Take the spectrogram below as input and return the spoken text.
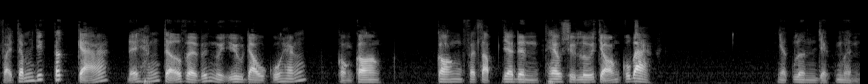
Phải chấm dứt tất cả để hắn trở về với người yêu đầu của hắn. Còn con, con phải tập gia đình theo sự lựa chọn của ba. Nhật Linh giật mình.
